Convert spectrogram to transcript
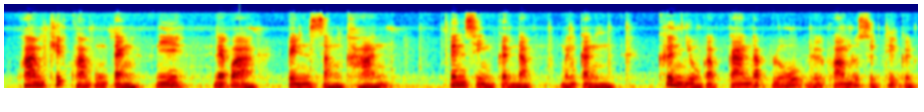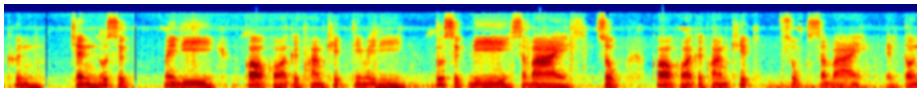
ๆ ความคิดความปรุงแต่งนี้เรียกว่าเป็นสังขาร เป็นสิ่งเกิดดับเหมือนกัน ขึ้นอยู่กับการรับรู้หรือความรู้สึกที่เกิดขึ้น เช่น รู้สึกไม่ดี ก็ขอให้เกิดความคิดที่ไม่ดี รู้สึกดี สบาย สุข ก็ขอให้เกิดความคิด สุขสบายเป็นต้น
